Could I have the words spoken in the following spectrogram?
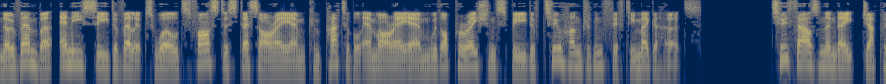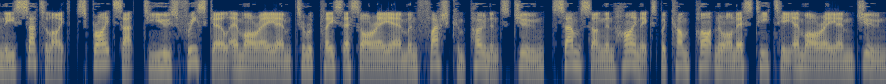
November, NEC develops world's fastest SRAM-compatible MRAM with operation speed of 250 MHz. 2008 Japanese satellite, SpriteSat, to use Freescale MRAM to replace SRAM and flash components June, Samsung and Hynix become partner on STT MRAM June,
